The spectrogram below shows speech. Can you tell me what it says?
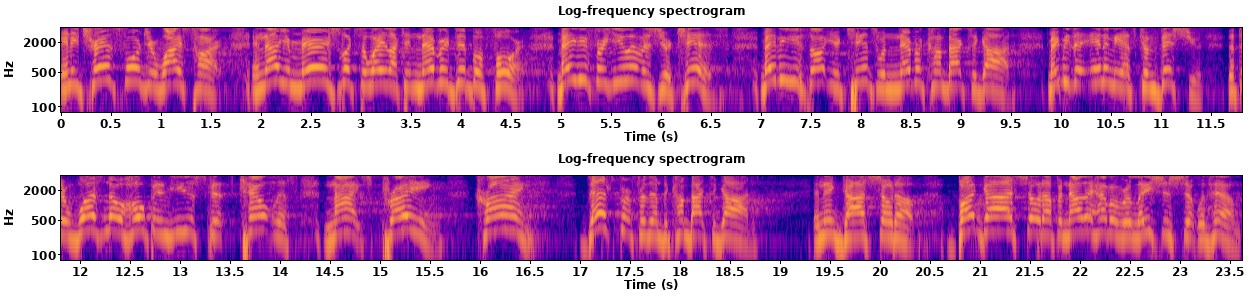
and he transformed your wife's heart. And now your marriage looks away like it never did before. Maybe for you, it was your kids. Maybe you thought your kids would never come back to God. Maybe the enemy has convinced you that there was no hope and you have spent countless nights praying, crying, desperate for them to come back to God. And then God showed up. But God showed up and now they have a relationship with Him.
